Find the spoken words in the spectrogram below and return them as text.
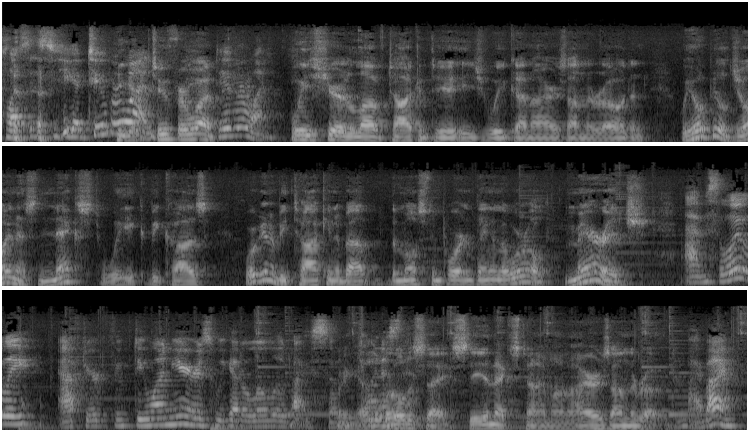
Plus, it's, you get two for You one. get two for one. Two for one. We sure love talking to you each week on Eyres on the Road, and we hope you'll join us next week because we're going to be talking about the most important thing in the world marriage. Absolutely. After 51 years, we got a little advice. So We got a little to say. See you next time on Eyres on the Road. Bye bye.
